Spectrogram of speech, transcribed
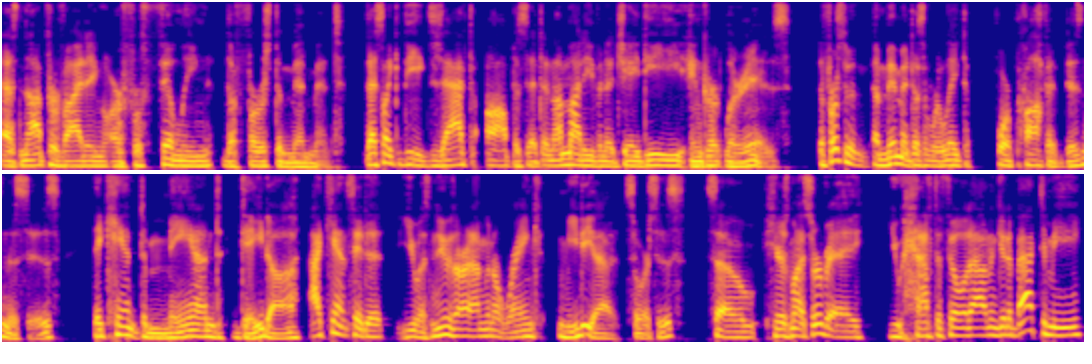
as not providing or fulfilling the First Amendment. That's like the exact opposite. And I'm not even a JD, and Gertler is. The First Amendment doesn't relate to for profit businesses. They can't demand data. I can't say to US News, all right, I'm going to rank media sources. So here's my survey. You have to fill it out and get it back to me,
